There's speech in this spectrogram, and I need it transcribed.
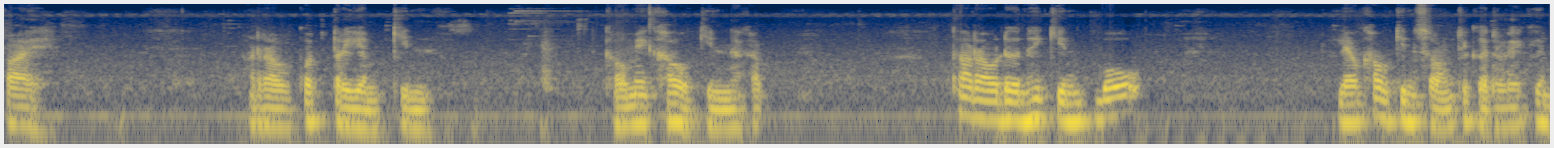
ไป เราก็เตรียมกิน เขาไม่เข้ากินนะครับ ถ้าเราเดินให้กินโบ๊ะ แล้วเข้ากินสองจะเกิดอะไรขึ้น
